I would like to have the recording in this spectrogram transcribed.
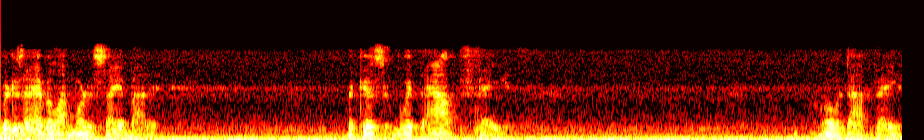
because I have a lot more to say about it. Because without faith, well, without faith,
